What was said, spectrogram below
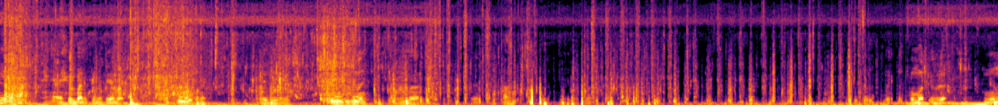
না মালিক তুমি পেয়ে না এই যে তুমি কিছু নাই না কুমার টিভরা নেন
